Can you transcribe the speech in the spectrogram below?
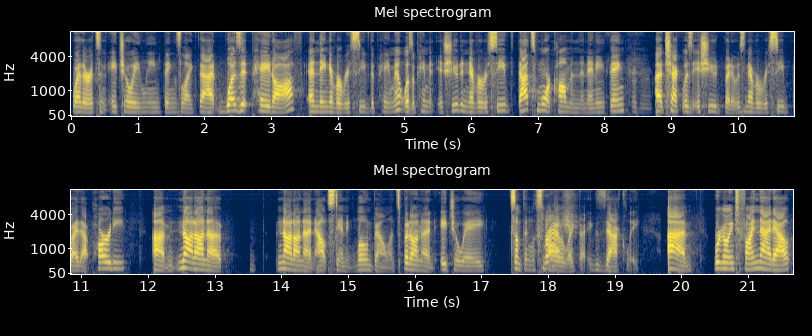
whether it's an HOA lien, things like that. Was it paid off and they never received the payment? Was a payment issued and never received? That's more common than anything. A check was issued, but it was never received by that party. Um, not on a not on an outstanding loan balance, but on an HOA, something smaller Trash. like that. Exactly. Um, we're going to find that out.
